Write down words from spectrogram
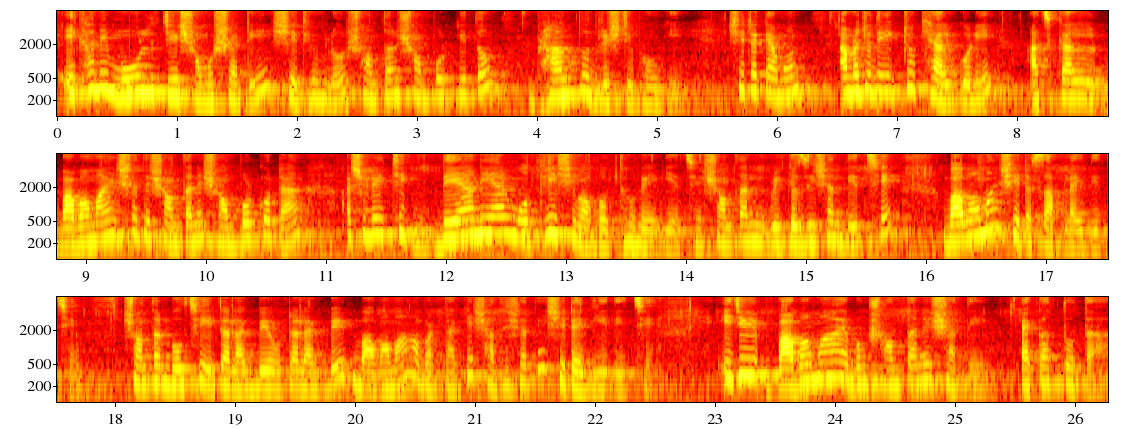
এখানে মূল যে সমস্যাটি, সেটি হলো সন্তান সম্পর্কিত ভ্রান্ত দৃষ্টিভঙ্গি। সেটা কেমন? আমরা যদি একটু খেয়াল করি, আজকাল বাবা মায়ের সাথে সন্তানের সম্পর্কটা আসলে ঠিক দেয়া নেয়ার মধ্যেই সীমাবদ্ধ হয়ে গিয়েছে। সন্তান রিকোজিশন দিচ্ছে, বাবা মা সেটা সাপ্লাই দিচ্ছে। সন্তান বলছে, এটা লাগবে, ওটা লাগবে। বাবা মা আবার তাকে সাথে সাথে সেটাই দিয়ে দিচ্ছে। এই যে বাবা মা এবং সন্তানের সাথে একাত্মতা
